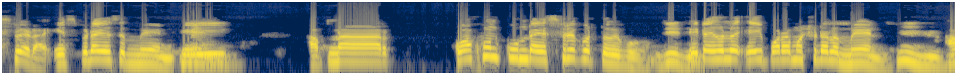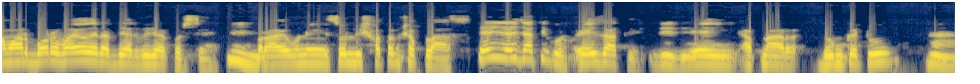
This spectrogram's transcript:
স্প্রেটা স্প্রেটাই হচ্ছে মেন এই আপনার কখন কোনটা স্প্রে করতে হইব? এটাই হলো এই পরামর্শটা হলো মেন আমার বড় ভাইও এটা দেড় বিঘা করছে। প্রায় উনি চল্লিশ শতাংশ প্লাস এই এই জাতি করতে এই জাতি। জি জি। এই আপনার ধূমকেতু হ্যাঁ।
